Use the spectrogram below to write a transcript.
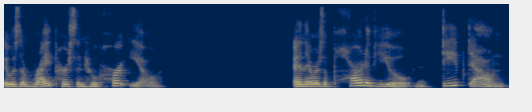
It was the right person who hurt you. And there was a part of you deep down,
